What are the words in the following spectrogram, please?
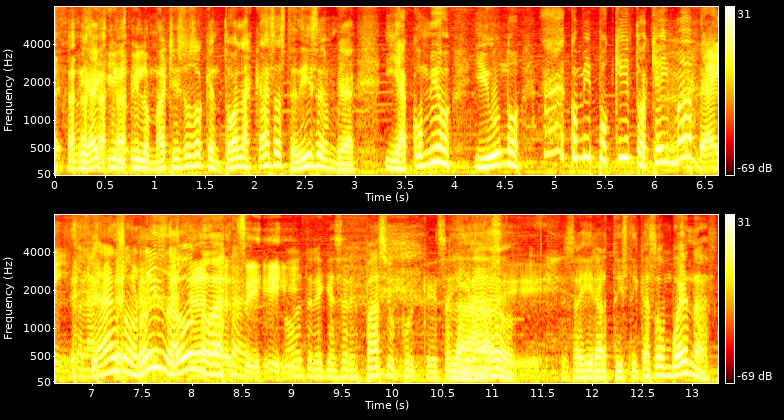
Mira, y, y lo más chistoso que en todas las casas te dicen, vea, y ya comió, y uno, ah, comí poquito, aquí hay más, y con la gran sonrisa uno. sí. Vamos a tener que hacer espacio porque esa Claro, gira es esas giras artísticas son buenas.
